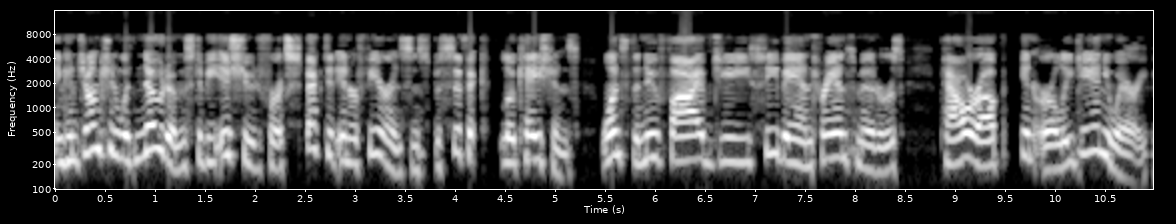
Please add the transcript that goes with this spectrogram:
in conjunction with NOTAMs to be issued for expected interference in specific locations once the new 5G C band transmitters power up in early January.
